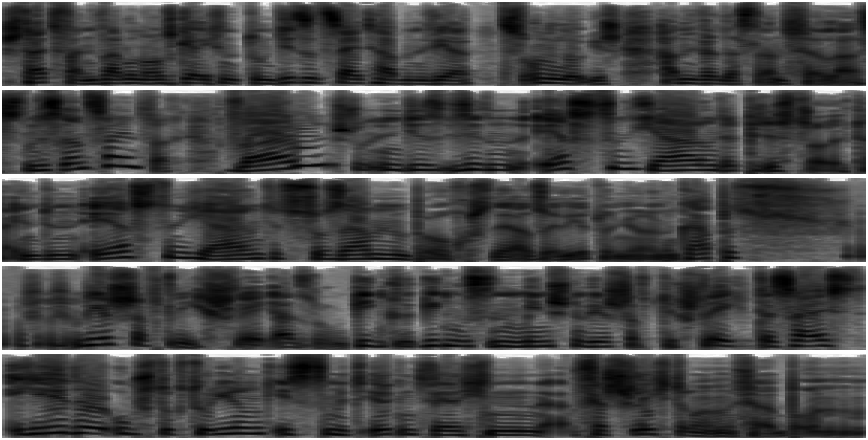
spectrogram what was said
stattfanden. Warum ausgerechnet um diese Zeit haben wir, das ist unlogisch, haben wir das Land verlassen. Und das ist ganz einfach, weil schon in diesen ersten Jahren der Perestroika, in den ersten Jahren des Zusammenbruchs der Sowjetunion gab es wirtschaftlich schlecht, also ging, ging es den Menschen wirtschaftlich schlecht. Das heißt, jede Umstrukturierung ist mit irgendwelchen Verschlechterungen verbunden.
